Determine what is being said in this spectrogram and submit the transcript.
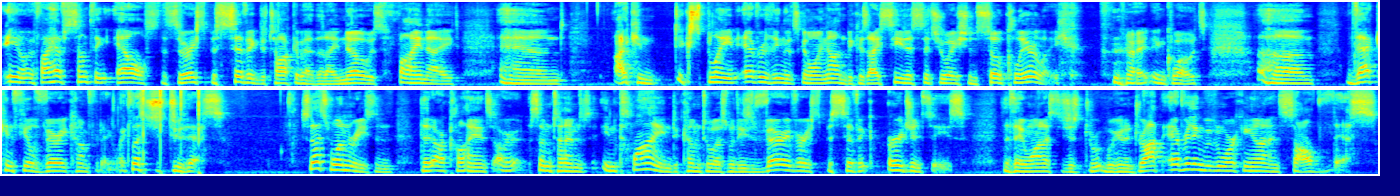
you know, if I have something else that's very specific to talk about that I know is finite and I can explain everything that's going on because I see the situation so clearly, right, in quotes, um, that can feel very comforting. Like, let's just do this. So that's one reason that our clients are sometimes inclined to come to us with these very, very specific urgencies that they want us to just, we're going to drop everything we've been working on and solve this.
